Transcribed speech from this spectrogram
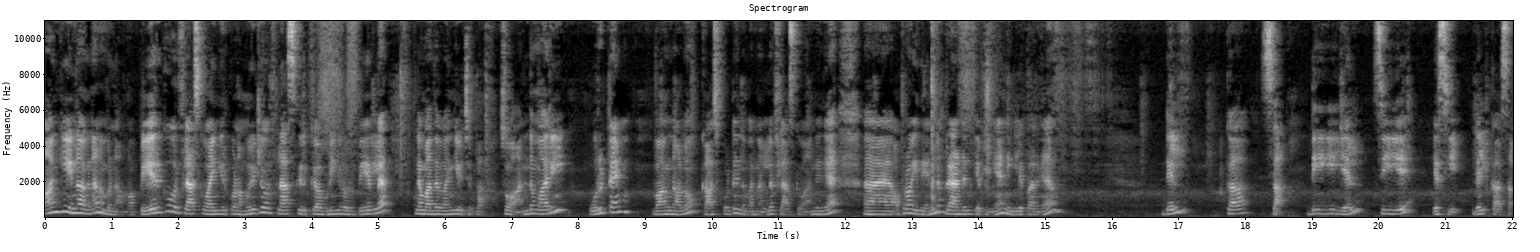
வாங்கி என்ன ஆகுனா நம்ம நம்ம பேருக்கு ஒரு ஃப்ளாஸ்க் வாங்கியிருக்கோம். நம்ம வீட்டில் ஒரு ஃப்ளாஸ்க் இருக்குது அப்படிங்கிற ஒரு பேரில் நம்ம அதை வாங்கி வச்சுருப்போம். ஸோ அந்த மாதிரி ஒரு டைம் வாங்கினாலும் காசு போட்டு இந்த மாதிரி நல்ல ஃப்ளாஸ்க் வாங்குங்க. அப்புறம் இது என்ன பிராண்டுன்னு கேட்பீங்க நீங்களே பாருங்கள் Del Casa D E L C A S A Del Casa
